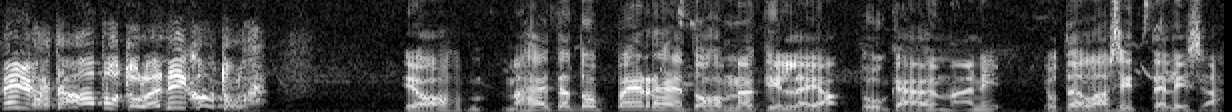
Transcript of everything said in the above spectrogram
ei oo hätä, apu tulee, Niko tulee. Joo, mä heitän tuon perheen tuohon mökille ja tuu käymään, niin jutellaan sitten lisää.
